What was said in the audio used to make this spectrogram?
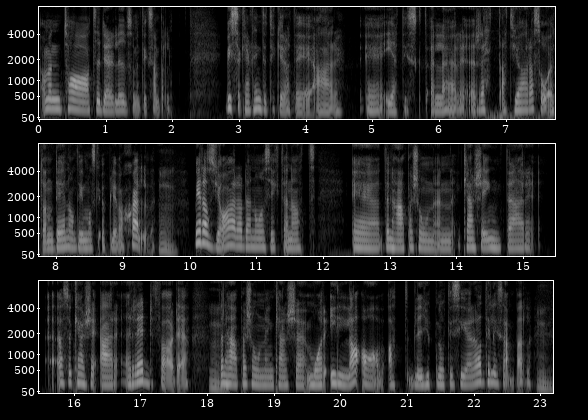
ja, men, ta tidigare liv som ett exempel. Vissa kanske inte tycker att det är etiskt eller rätt att göra så, utan det är någonting man ska uppleva själv. Mm. Medan jag är av den åsikten att eh, den här personen kanske inte är Alltså kanske är rädd för det. Mm. Den här personen kanske mår illa av att bli hypnotiserad till exempel. Mm.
